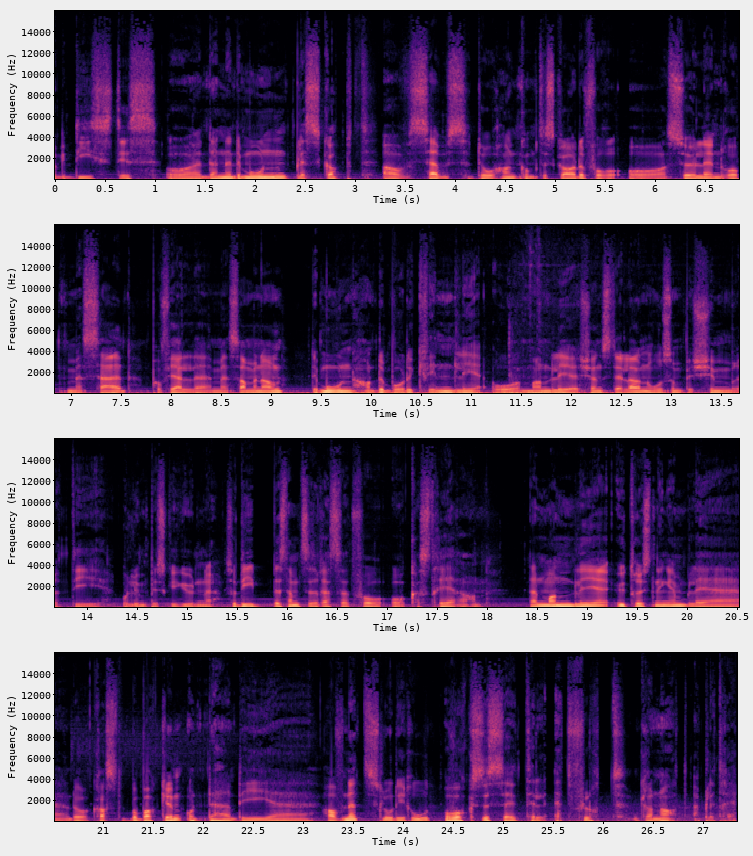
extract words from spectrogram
Agdistis, og denne demonen ble skapt av Sevs da han kom til skade for å søle en dråpe med sæd på fjellet med samme navn. Demonen hadde både kvinnelige og mannlige kjønnsdeler, noe som bekymret de olympiske gudene. Så de bestemte seg rett og slett for å kastrere han. Den mannlige utrustningen ble da kastet på bakken, og der de eh, havnet, slo de rot og vokste seg til et flott granatepletre.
